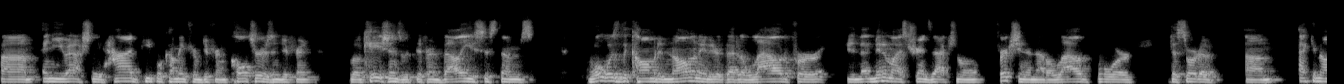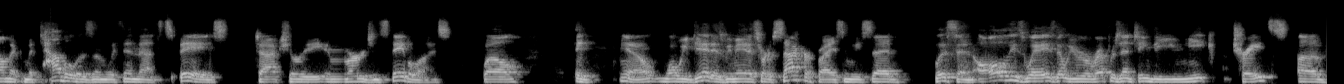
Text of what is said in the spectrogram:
Um, and you actually had people coming from different cultures and different locations with different value systems. What was the common denominator that allowed for and that minimized transactional friction and that allowed for the sort of um, economic metabolism within that space to actually emerge and stabilize? Well, it you know what we did is we made a sort of sacrifice and we said listen, all these ways that we were representing the unique traits of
